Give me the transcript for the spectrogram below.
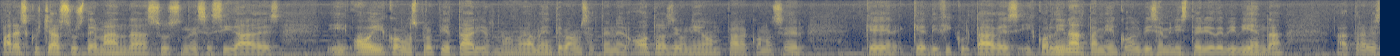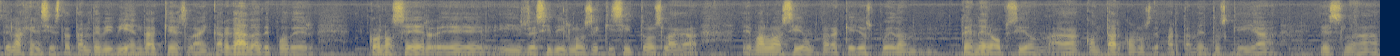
para escuchar sus demandas, sus necesidades, y hoy con los propietarios. ¿no? Nuevamente vamos a tener otra reunión para conocer qué, dificultades y coordinar también con el Viceministerio de Vivienda a través de la Agencia Estatal de Vivienda, que es la encargada de poder conocer eh, y recibir los requisitos, la evaluación para que ellos puedan tener opción a contar con los departamentos, que ya es la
